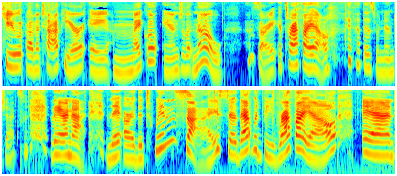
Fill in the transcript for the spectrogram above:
cute on the top here, a Michelangelo. No, I'm sorry, it's Raphael. I thought those were nunchucks. They are not. They are the twin sais. So that would be Raphael. And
